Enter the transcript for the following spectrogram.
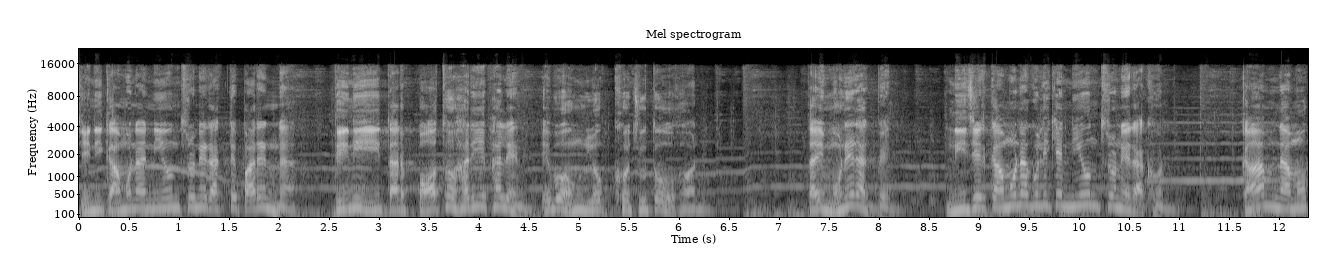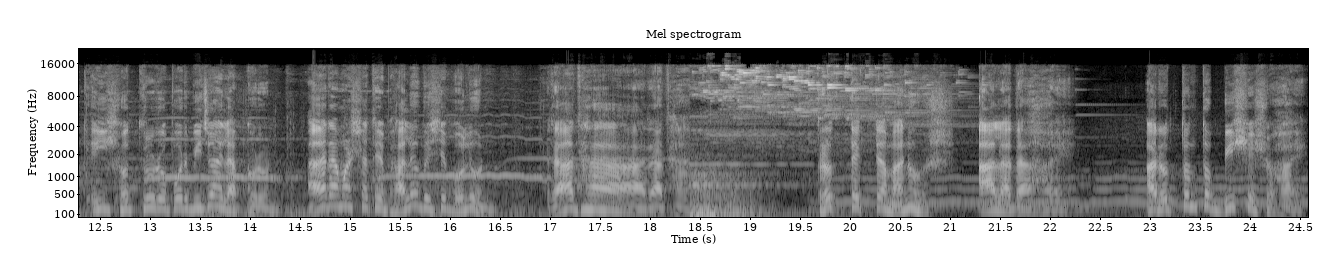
যিনি কামনা নিয়ন্ত্রণে রাখতে পারেন না, তিনি তার পথও হারিয়ে ফেলেন এবং লক্ষ্যচ্যুতও হন। তাই মনে রাখবেন, নিজের কামনাগুলিকে নিয়ন্ত্রণে রাখুন। কাম নামক এই শত্রুর ওপর বিজয় লাভ করুন। আর আমার সাথে ভালোবেসে বলুন, রাধা রাধা। প্রত্যেকটা মানুষ আলাদা হয়, আর অত্যন্ত বিশেষও হয়।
